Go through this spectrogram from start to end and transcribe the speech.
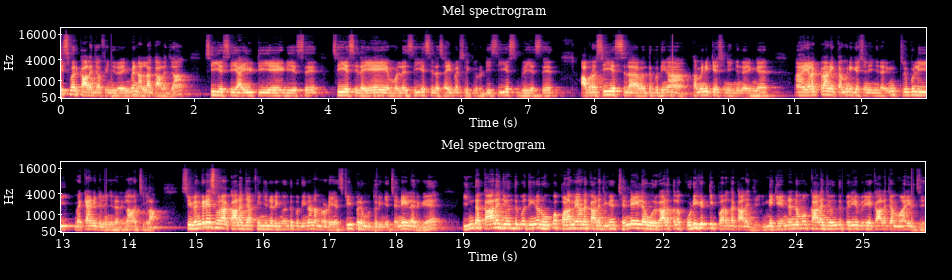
ஈஸ்வர் காலேஜ் ஆஃப் இன்ஜினியரிங்குமே நல்ல காலேஜ் தான். சிஎஸ்சி ஐடி ஏஐடிஎஸ்ஸு சிஎஸ்சியில் ஏஎம்எல் சிஎஸ்சியில் சைபர் செக்யூரிட்டி சிஎஸ்பிஎஸ் அப்புறம் சிஎஸ்சியில் வந்து பார்த்தீங்கன்னா communication engineering electronic communication engineering triple E mechanical இன்ஜினியரிங்லாம் வச்சுக்கலாம். Sri Venkateswara college of engineering வந்து பார்த்தீங்கன்னா நம்மளுடைய ஸ்ரீபெரும்புத்தூர் இங்கே சென்னையில் இருக்குது இந்த காலேஜ் வந்து பார்த்தீங்கன்னா ரொம்ப பழமையான காலேஜுங்க சென்னையில் ஒரு காலத்தில் கொடிகட்டி பறந்த காலேஜ் இன்னைக்கு என்னென்னமோ காலேஜ் வந்து பெரிய பெரிய காலேஜாக மாறிடுச்சு.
